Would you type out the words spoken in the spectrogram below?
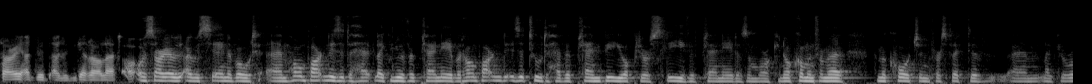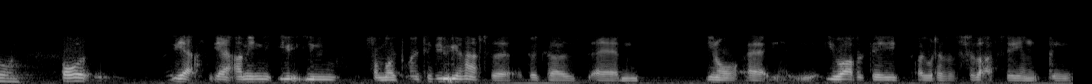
Sorry, I did. I didn't get all that. Oh, sorry. I, I was saying about um, how important is it to have, like, when you have a plan A, but how important is it too to have a plan B up your sleeve if plan A doesn't work? You know, coming from a from a coaching perspective, um, like your own. Oh, yeah, yeah. I mean, you you from my point of view, you have to because um, you know, uh, you obviously, I would have a philosophy and, and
